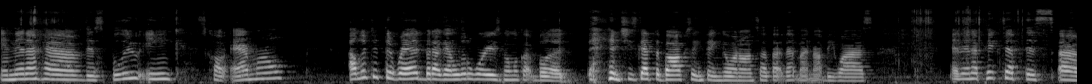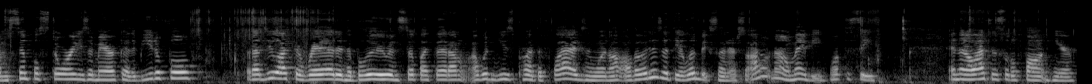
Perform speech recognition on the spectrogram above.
And then I have this blue ink, it's called Admiral. I looked at the red, but I got a little worried it's gonna look like blood. and she's got the boxing thing going on, so I thought that might not be wise. And then I picked up this um, Simple Stories America the Beautiful. But I do like the red and the blue and stuff like that. I, I wouldn't use probably the flags and whatnot, although it is at the Olympic Center. So I don't know, maybe. We'll have to see. And then I like this little font here.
